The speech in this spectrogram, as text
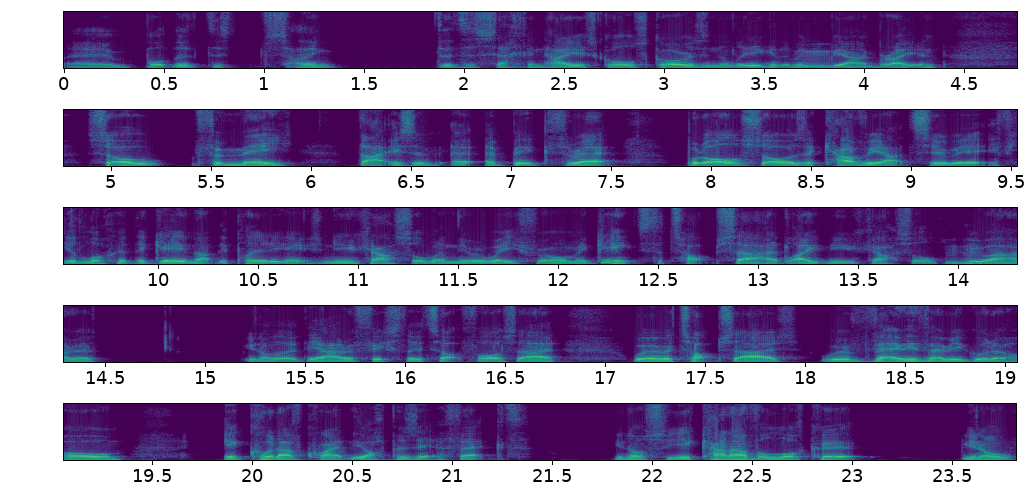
Um, but they're, they're- I think they're the second highest goal scorers in the league at the minute Mm. behind Brighton. So for me, that is a, a- big threat. But also, as a caveat to it, if you look at the game that they played against Newcastle when they were away from home against the top side like Newcastle, who are a, you know, they are officially a top four side. We're a top side. We're very, very good at home. It could have quite the opposite effect. You know, so you can have a look at, you know,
